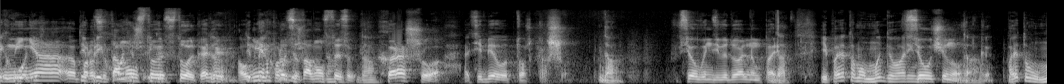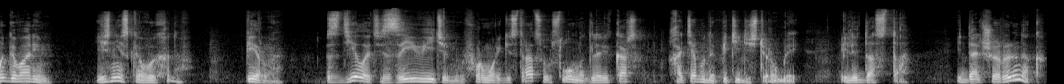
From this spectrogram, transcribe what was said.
ты у меня парацетамол стоит столько, да, а у меня парацетамол да, стоит столько. Да. Хорошо, а тебе вот тоже хорошо. Да. Все в индивидуальном порядке. Да. И поэтому мы говорим. Все у чиновника. Да. Поэтому мы говорим, есть несколько выходов. Первое сделать заявительную форму регистрации условно для лекарств хотя бы до 50 рублей или до 100. И дальше рынок,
